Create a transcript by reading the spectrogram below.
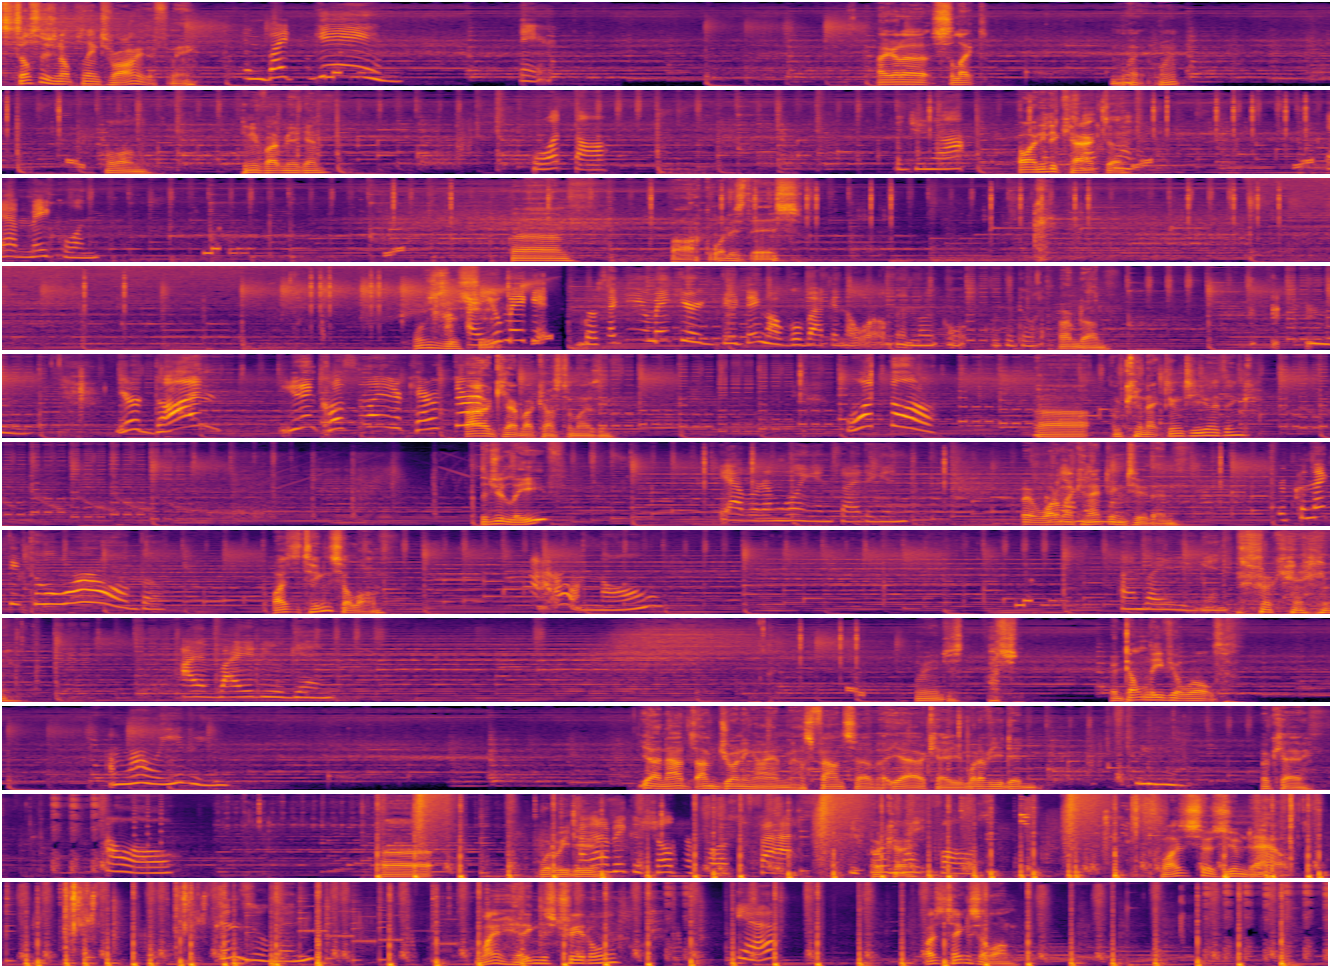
Still says you're not playing Terraria for me. Invite game. There. I gotta select. Wait, wait. Hold on. Can you invite me again? What the? Did you not? Oh, I need a character. Yeah, make one. Um, fuck. What is this? What is this Are shit? you making... The second you make your, your thing, I'll go back in the world and we can do it. I'm done. You're done? You didn't customize your character? I don't care about customizing. Uh, I'm connecting to you, I think. Did you leave? Yeah, but I'm going inside again. Wait, what am I connecting I'm to then? You're connecting to the world. Why is it taking so long? I don't know. I invited you again. okay. I invited you again. Let me just watch. Don't leave your world. I'm not leaving. Yeah, now I'm joining Ironmouse. Found server. Yeah, okay. Whatever you did. Mhm. Okay. Hello. Uh, what do we do? I gotta make a shelter for us fast before Okay. night falls. Why is it so zoomed out? Then zoom in. Am I hitting this tree at all? Yeah, Why is it taking so long?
